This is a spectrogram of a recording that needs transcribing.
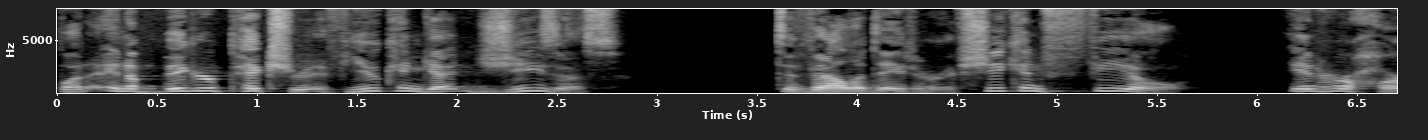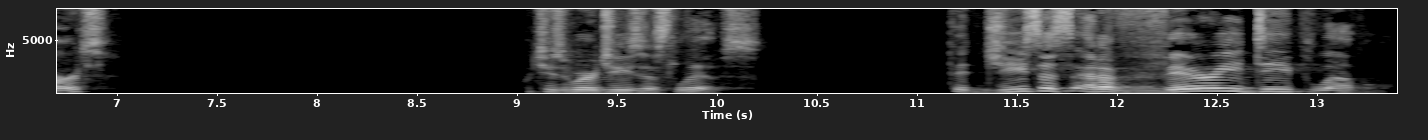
but in a bigger picture, if you can get Jesus to validate her, if she can feel in her heart, which is where Jesus lives, that Jesus, at a very deep level,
